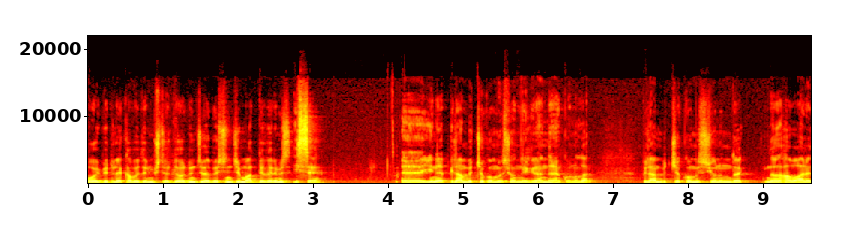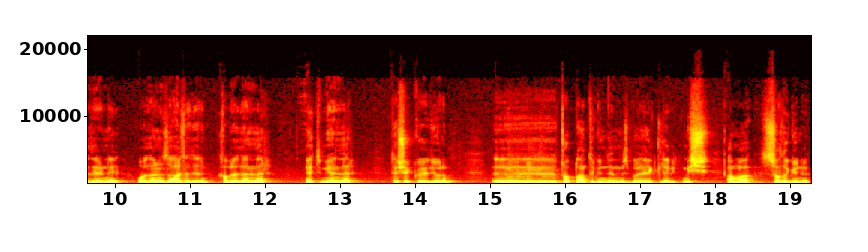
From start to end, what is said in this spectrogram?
oy birliğiyle kabul edilmiştir. Dördüncü ve beşinci maddelerimiz ise e, yine plan bütçe komisyonunu ilgilendiren konular. Plan bütçe komisyonunda havalelerini oylarınıza arz ederim. Kabul edenler, etmeyenler teşekkür ediyorum. E, toplantı gündemimiz böylelikle bitmiş ama salı günü,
